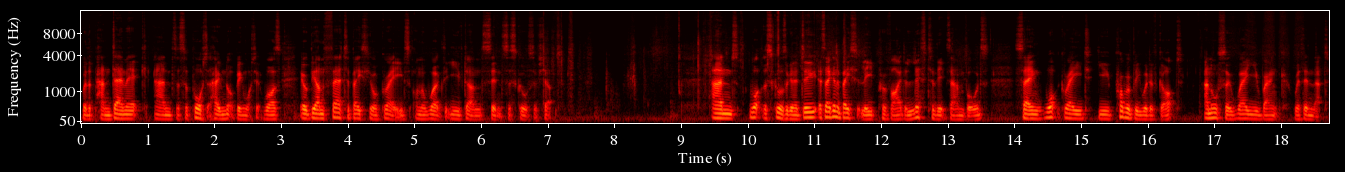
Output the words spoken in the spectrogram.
with a pandemic and the support at home not being what it was, it would be unfair to base your grades on the work that you've done since the schools have shut. And what the schools are going to do is they're going to basically provide a list to the exam boards saying what grade you probably would have got and also where you rank within that.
